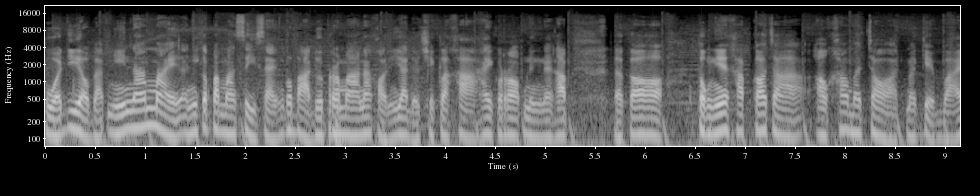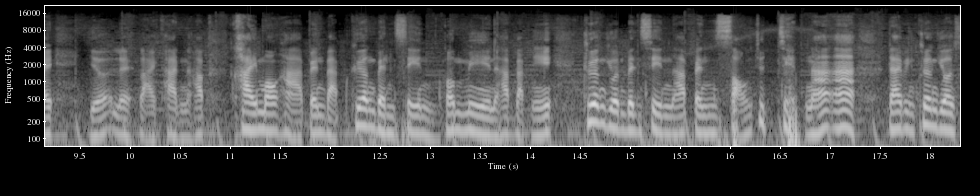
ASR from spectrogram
หัวเดี่ยวแบบนี้น้ำใหม่ อันนี้ก็ประมาณ 4 0 0แสนกว่าบาทโดยประมาณนะขออนุญาตเดี๋ยวเช็คราคาให้รอบหนึ่งนะครับ แล้วก็ตรงนี้ครับก็จะเอาเข้ามาจอดมาเก็บไว้เยอะเลยหลายคันนะครับใครมองหาเป็นแบบเครื่องเบนซินก็มีนะครับแบบนี้เครื่องยนต์เบนซินนะครับเป็น 2.7 นะอ่าได้เป็นเครื่องยนต์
